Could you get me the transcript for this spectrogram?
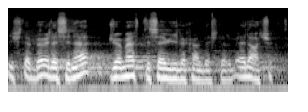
işte böylesine cömertti sevgili kardeşlerim. Eli açıktı.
